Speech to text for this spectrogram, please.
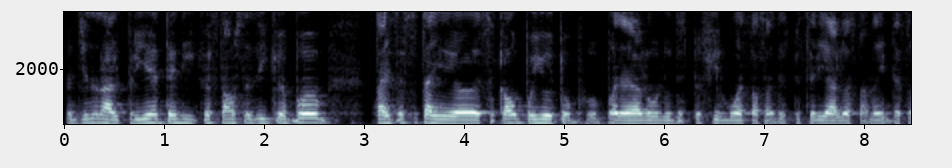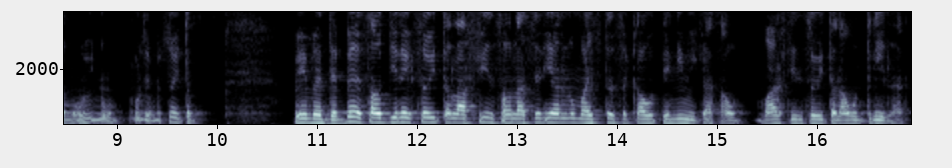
în general prietenii că stau să zică, bă, stai să stai uh, să caut pe YouTube părerea lui unul despre filmul ăsta sau despre serialul ăsta înainte să mă uit, nu, pur și simplu să uită pe IMDB sau direct să uită la film sau la serial, nu mai stă să caute nimica sau maxim să uită la un thriller.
